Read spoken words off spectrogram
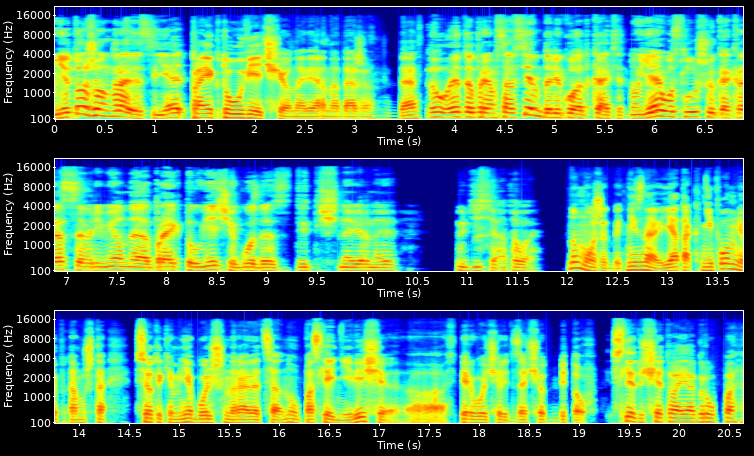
Мне тоже он нравится, я Проекту увечью, наверное, даже, да? Ну, это прям совсем далеко откатит, но я его слушаю как раз со времен э, проекта Увечья года с 2000, наверное, ну, 10-го. Ну, может быть, не знаю, я так не помню, потому что все-таки мне больше нравятся, ну, последние вещи, а, в первую очередь за счет битов. Следующая твоя группа?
